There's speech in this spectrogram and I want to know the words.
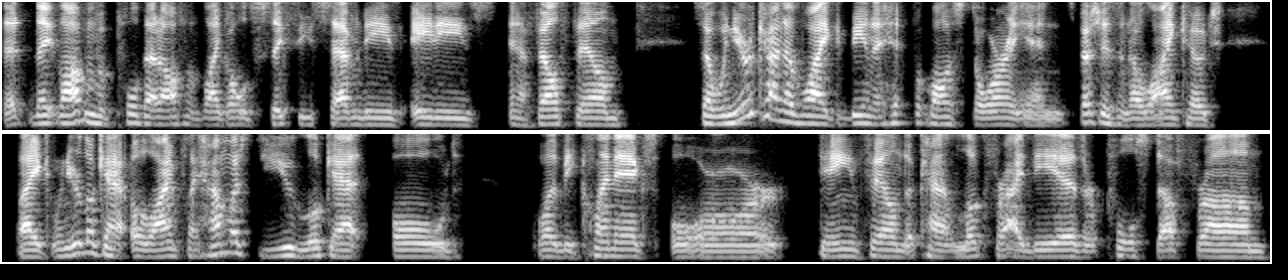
That they a lot of them have pulled that off of like old 60s, 70s, 80s NFL film. So when you're kind of like being a hit football historian, especially as an O-line coach, like when you're looking at O-line play, how much do you look at old, whether it be clinics or game film to kind of look for ideas or pull stuff from?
